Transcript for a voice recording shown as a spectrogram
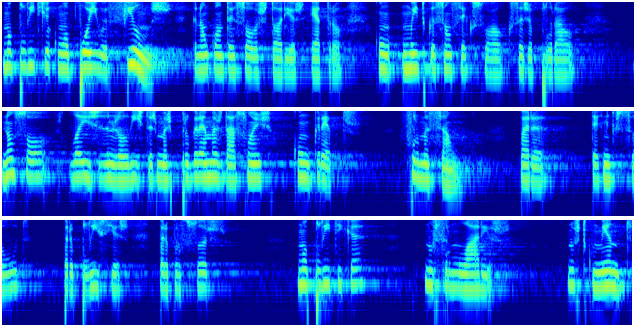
uma política com apoio a filmes que não contem só as histórias hetero, com uma educação sexual que seja plural, não só leis generalistas, mas programas de ações concretos, formação para técnicos de saúde, para polícias, para professores, uma política nos formulários, nos documentos,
